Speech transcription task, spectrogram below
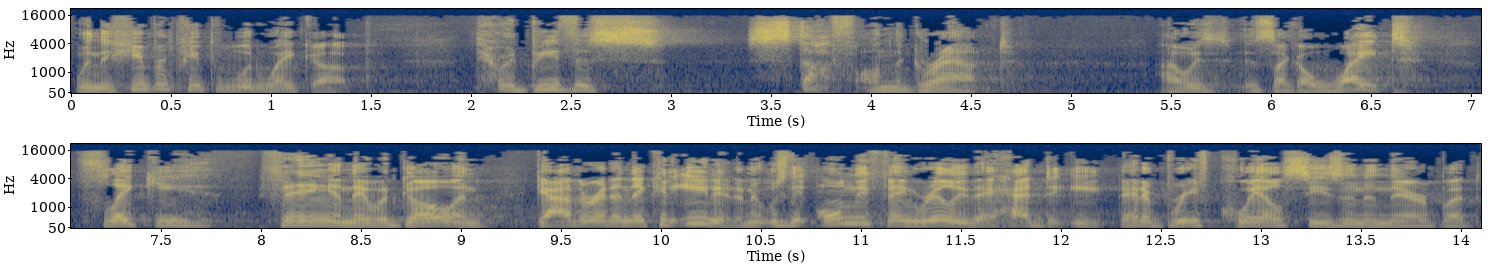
when the Hebrew people would wake up, there would be this stuff on the ground. I was it's like a white flaky thing and they would go and gather it and they could eat it and it was the only thing really they had to eat. They had a brief quail season in there, but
